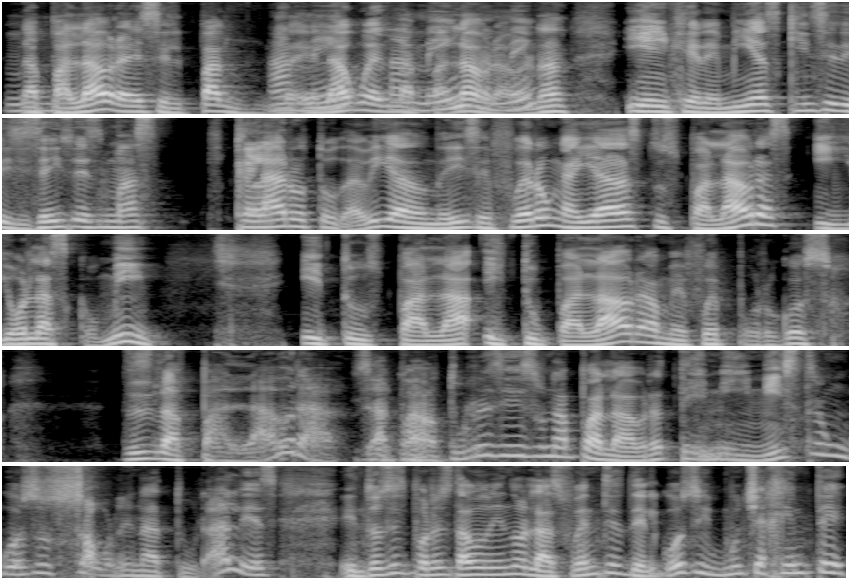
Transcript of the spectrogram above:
La palabra es el pan, el agua es la palabra, ¿verdad? Y en Jeremías 15.16 es más claro todavía, donde dice, fueron halladas tus palabras y yo las comí. Y, tus y tu palabra me fue por gozo. Entonces la palabra, o sea, cuando tú recibes una palabra, te ministra un gozo sobrenaturales. Entonces por eso estamos viendo las fuentes del gozo. Y mucha gente eh,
